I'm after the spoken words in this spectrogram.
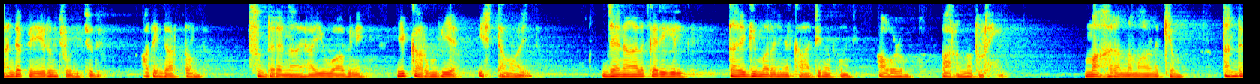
തന്റെ പേരും ചോദിച്ചത്. അതിന്റെ അർത്ഥം സുന്ദരനായ ആ യുവാവിന് ഈ കറുമ്പിയെ ഇഷ്ടമായി. ജനാലക്കരികിൽ തഴുകിമറിഞ്ഞ കാറ്റിനൊപ്പം അവളും പറന്നു തുടങ്ങി. മഹർ എന്ന മാണിക്യം തന്റെ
